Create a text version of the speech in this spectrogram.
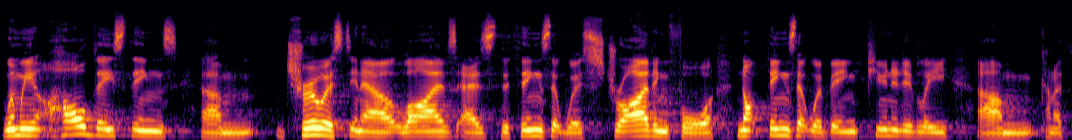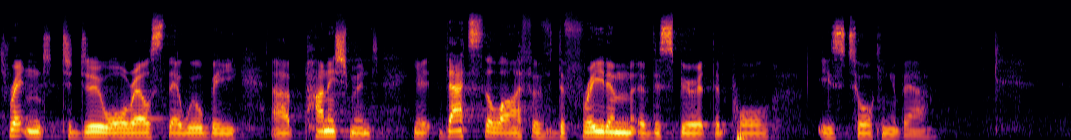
When we hold these things um, truest in our lives as the things that we're striving for, not things that we're being punitively um, kind of threatened to do, or else there will be uh, punishment. You know, that's the life of the freedom of the Spirit that Paul is talking about.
